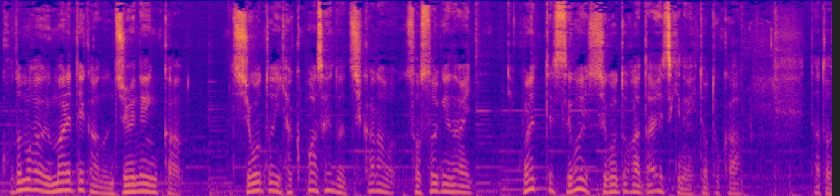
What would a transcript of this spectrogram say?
子供が生まれてからの10年間仕事に100%の力を注げないこれってすごい仕事が大好きな人とかだと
